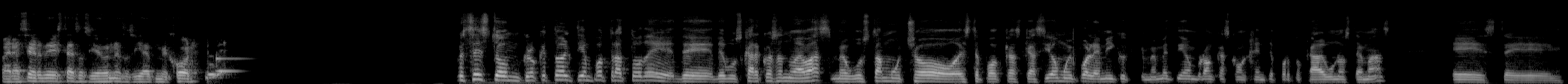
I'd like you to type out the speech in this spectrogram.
Para hacer de esta sociedad una sociedad mejor. Pues esto, creo que todo el tiempo trato de, de, de, buscar cosas nuevas. Me gusta mucho este podcast que ha sido muy polémico y que me he metido en broncas con gente por tocar algunos temas. Este,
